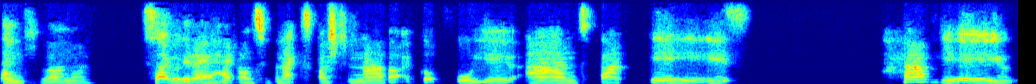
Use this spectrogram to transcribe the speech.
Thank you, Anna. So we're going to head on to the next question now that I've got for you, and that is Have you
